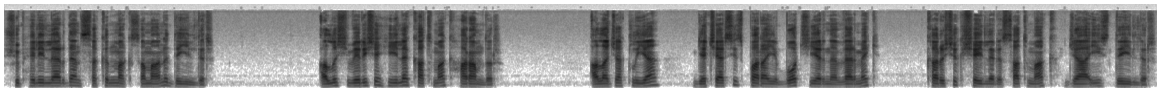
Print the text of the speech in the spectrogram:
şüphelilerden sakınmak zamanı değildir. Alışverişe hile katmak haramdır. Alacaklıya geçersiz parayı borç yerine vermek, karışık şeyleri satmak caiz değildir.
